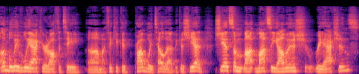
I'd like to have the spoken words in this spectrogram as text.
unbelievably accurate off the tee. Um, I think you could probably tell that because she had she had some Matsuyama-ish reactions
